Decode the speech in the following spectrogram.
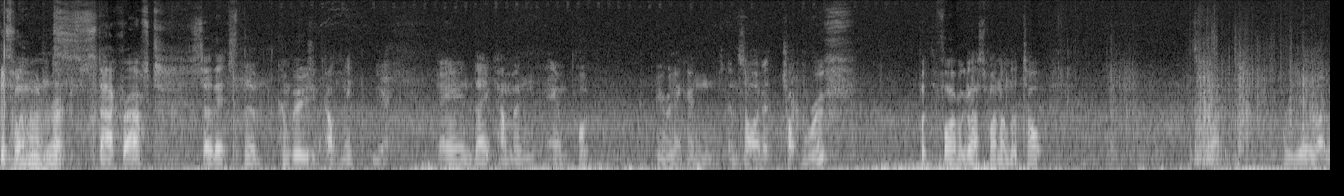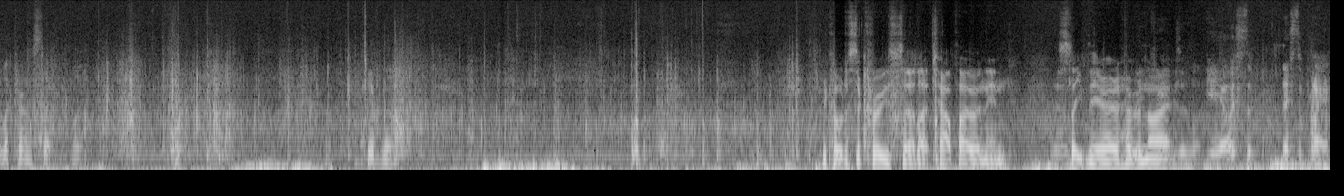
this one's Oh, right. Starcraft so that's the conversion company Yeah. and they come in and put everything in, inside it, chop the roof, put the fiberglass one on the top. It's got all your like liquor and stuff. Look. Cabinet. It'd be cool just to cruise to like Taupo and then sleep there overnight. Yeah, that's the that's the plan.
